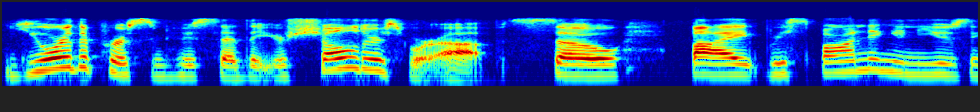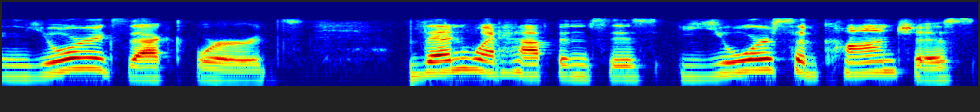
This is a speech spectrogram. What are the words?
you're the person who said that your shoulders were up. So by responding and using your exact words, then what happens is your subconscious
